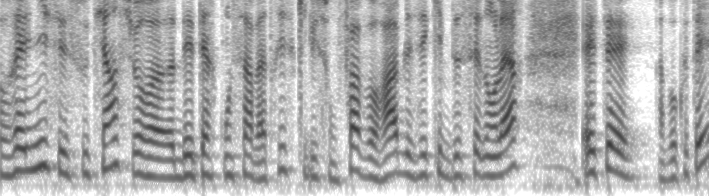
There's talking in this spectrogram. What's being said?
réuni ses soutiens sur des terres conservatrices qui lui sont favorables. Les équipes de C'est dans l'air étaient à vos côté.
